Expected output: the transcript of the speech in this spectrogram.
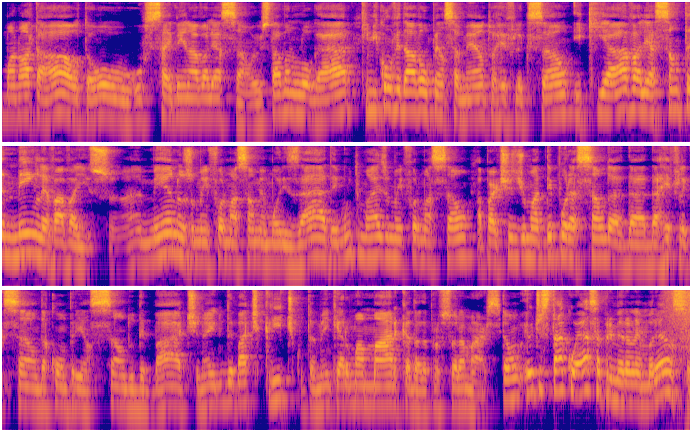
uma nota alta ou, ou sai bem na avaliação. Eu estava num lugar que me convidava ao pensamento, à reflexão e que a avaliação também levava a isso. Né? Menos uma informação memorizada e muito mais uma informação a partir de uma depuração da, da, da reflexão, da compreensão, do debate né? e do debate crítico também, que era uma marca da, da professora Márcia. Então eu destaco essa primeira lembrança,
